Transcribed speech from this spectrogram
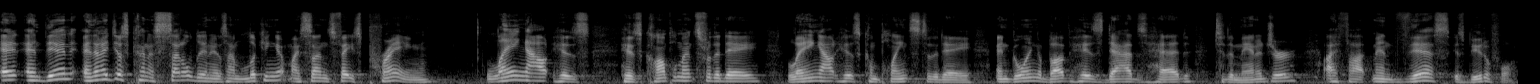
and, and, then, and then I just kind of settled in as I'm looking at my son's face, praying, laying out his, his compliments for the day, laying out his complaints to the day, and going above his dad's head to the manager. I thought, man, this is beautiful.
